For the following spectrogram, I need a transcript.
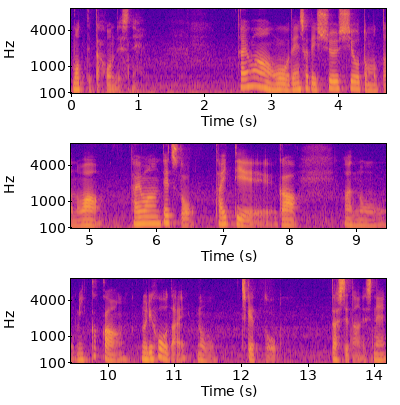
持ってた本ですね。台湾を電車で一周しようと思ったのは台湾鉄道台鐵があの3日間乗り放題のチケットを出してたんですね。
